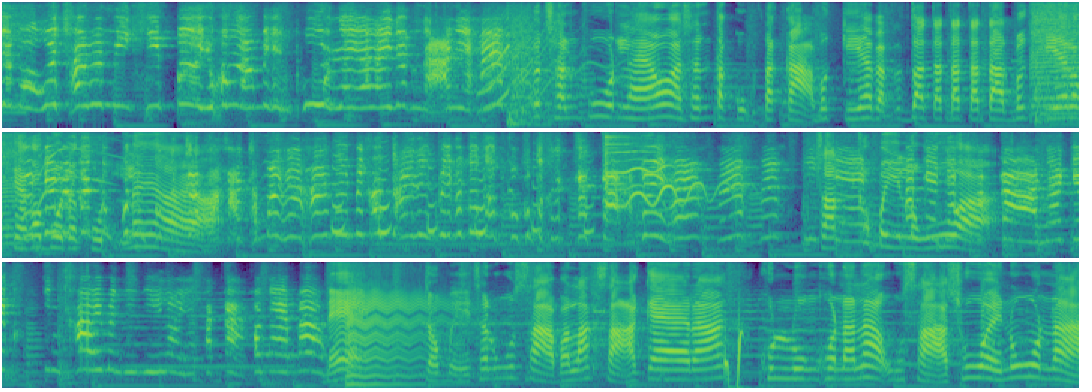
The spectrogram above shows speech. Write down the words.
จะบอกว่าฉันมันมีคีเปอร์อยู่ข้างหลังไม่เห็นพูดเลยอะไรนักหนาเนี่ยฮะก็ฉันพูดแล้วอะ ฉันตะกุกตะกะเมื่อกี้แบบตัดตัดตัดตัดเมื่อกี้แล้วแกก็บวแต่ขุดเล่อะทำไมฮะฮะไม่เข้าใจเลยไม่เข้าใจเลยกกกกะด้วยฮะฮะฮะฉันก็ไม่รู้อะ แกจะตะกานะแกกินข้าวให้มันดีๆหน่อยอย่าตะกาเข้าใจเปล่า แน่เจ้าหมีฉันอุตส่าห์มารักษาแกนะ คุณลุงคนนั้นน่ะอุตส่าห์ช่วยนู่นน่ะ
